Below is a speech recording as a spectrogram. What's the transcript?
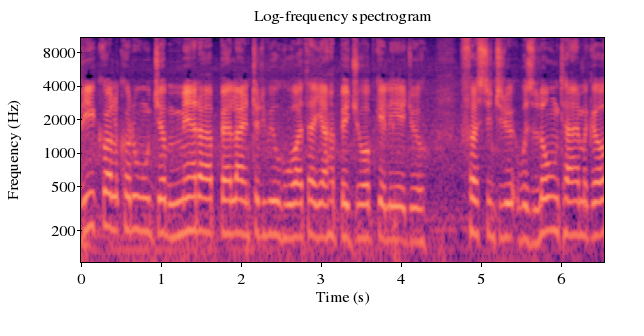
ریکال کروں، جب میرا پہلا انٹرویو ہوا تھا یہاں پہ جاب کے لیے، جو first interview was long time ago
